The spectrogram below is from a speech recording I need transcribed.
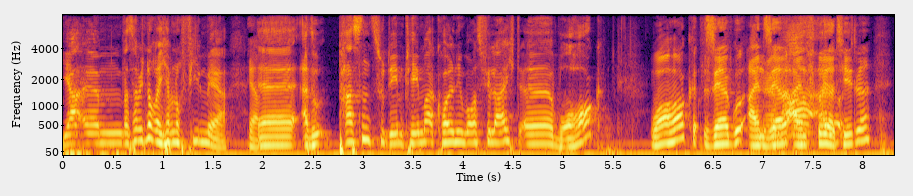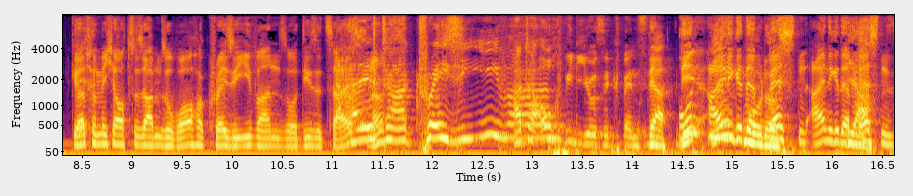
Ja, ähm, was habe ich noch? Ich habe noch viel mehr. Ja. Äh, also passend zu dem Thema Colony Wars vielleicht, äh, Warhawk. Warhawk, sehr gut, ein sehr ein früher also- Titel. Gehört für mich auch zusammen so Warhawk, Crazy Ivan, so diese Zeit. Ne? Alter, Crazy Eva. Hat er auch Videosequenzen. Ja, die, Und einige der besten, einige der Ja, besten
